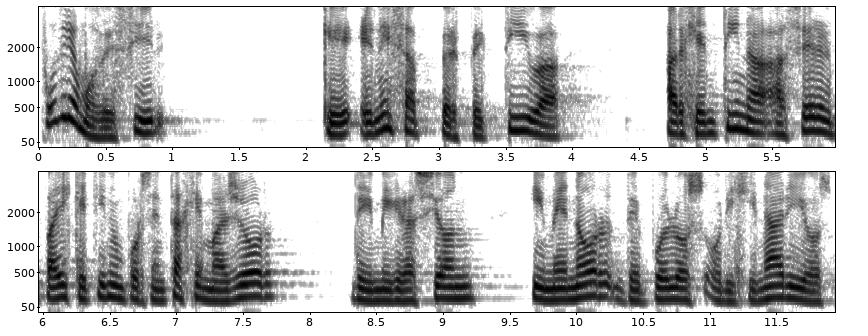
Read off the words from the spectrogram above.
podríamos decir que en esa perspectiva, Argentina, a ser el país que tiene un porcentaje mayor de inmigración y menor de pueblos originarios,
